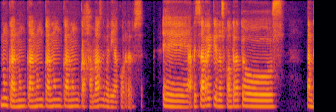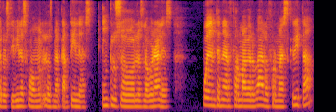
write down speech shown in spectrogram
nunca, nunca, nunca, nunca, nunca jamás debería correrse. Eh, a pesar de que los contratos, tanto los civiles como los mercantiles, incluso los laborales, pueden tener forma verbal o forma escrita,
